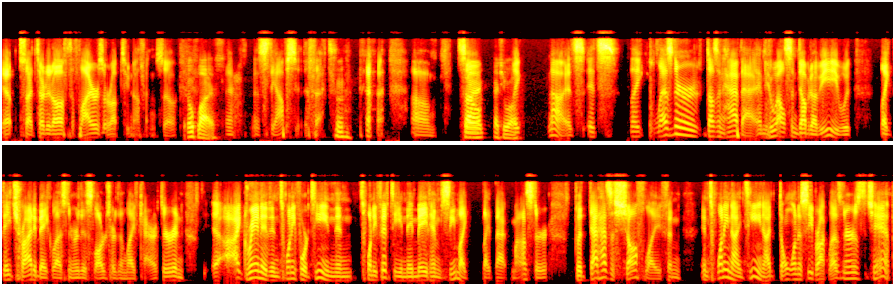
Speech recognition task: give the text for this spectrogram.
Yep. So I turned it off. The Flyers are up to nothing. So no Flyers. Yeah, it's the opposite effect. um, so Sorry, cut you off. like no, it's it's like Lesnar doesn't have that, and who else in WWE would? Like they try to make Lesnar this larger than life character, and I granted in 2014 and 2015 they made him seem like like that monster, but that has a shelf life. And in 2019, I don't want to see Brock Lesnar as the champ.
